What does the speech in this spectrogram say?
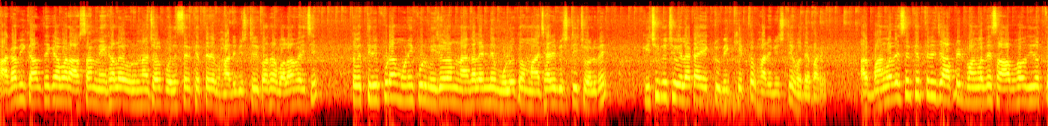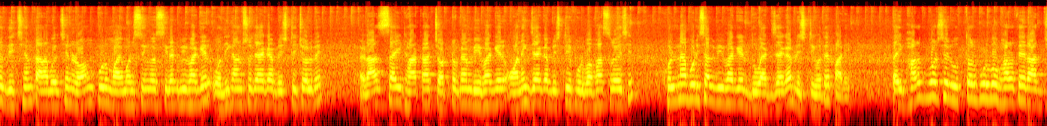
আগামীকাল থেকে আবার আসাম, মেঘালয়, অরুণাচল প্রদেশের ক্ষেত্রে ভারী বৃষ্টির কথা বলা হয়েছে। তবে ত্রিপুরা, মণিপুর, মিজোরাম, নাগাল্যান্ডে মূলত মাঝারি বৃষ্টি চলবে। কিছু কিছু এলাকায় একটু বিক্ষিপ্ত ভারী বৃষ্টি হতে পারে। আর বাংলাদেশের ক্ষেত্রে যে আপডেট বাংলাদেশ আবহাওয়া অধিদপ্তর দিচ্ছেন, তারা বলছেন রংপুর, ময়মনসিংহ, সিলেট বিভাগের অধিকাংশ জায়গায় বৃষ্টি চলবে। রাজশাহী, ঢাকা, চট্টগ্রাম বিভাগের অনেক জায়গা বৃষ্টির পূর্বাভাস রয়েছে। খুলনা, বরিশাল বিভাগের দু এক জায়গা বৃষ্টি হতে পারে। তাই ভারতবর্ষের উত্তর পূর্ব ভারতের রাজ্য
